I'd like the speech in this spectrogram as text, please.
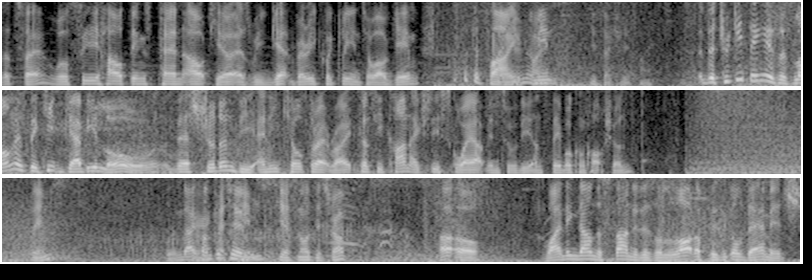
That's fair. We'll see how things pan out here as we get very quickly into our game. It's looking fine. fine. I mean, he's actually fine. the tricky thing is, as long as they keep Gabbi low, there shouldn't be any kill threat, right? Because he can't actually square up into the unstable concoction. Flames. Pulling back onto Tim's. He has no disrupt. Uh-oh. Winding down the stun, it is a lot of physical damage.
